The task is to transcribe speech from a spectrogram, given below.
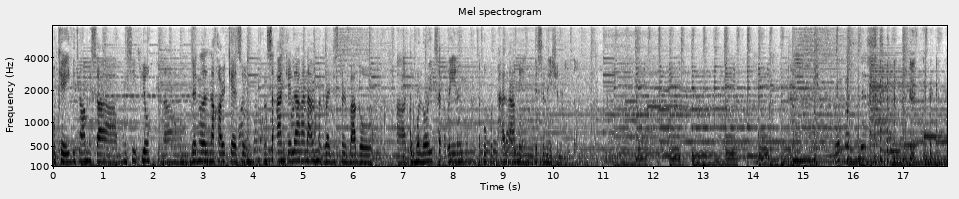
Okay, dito kami sa munisipyo ng General Nakar, Quezon kung saan kailangan namin mag-register bago ah, tumuloy sa trail sa pupuntahan namin destination dito.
